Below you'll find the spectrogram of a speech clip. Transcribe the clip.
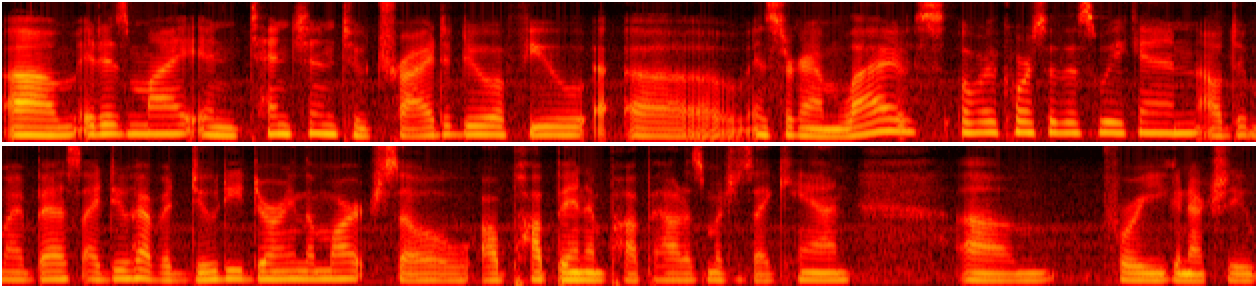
Um, it is my intention to try to do a few uh, Instagram lives over the course of this weekend. I'll do my best. I do have a duty during the march, so I'll pop in and pop out as much as I can. Um, where you can actually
